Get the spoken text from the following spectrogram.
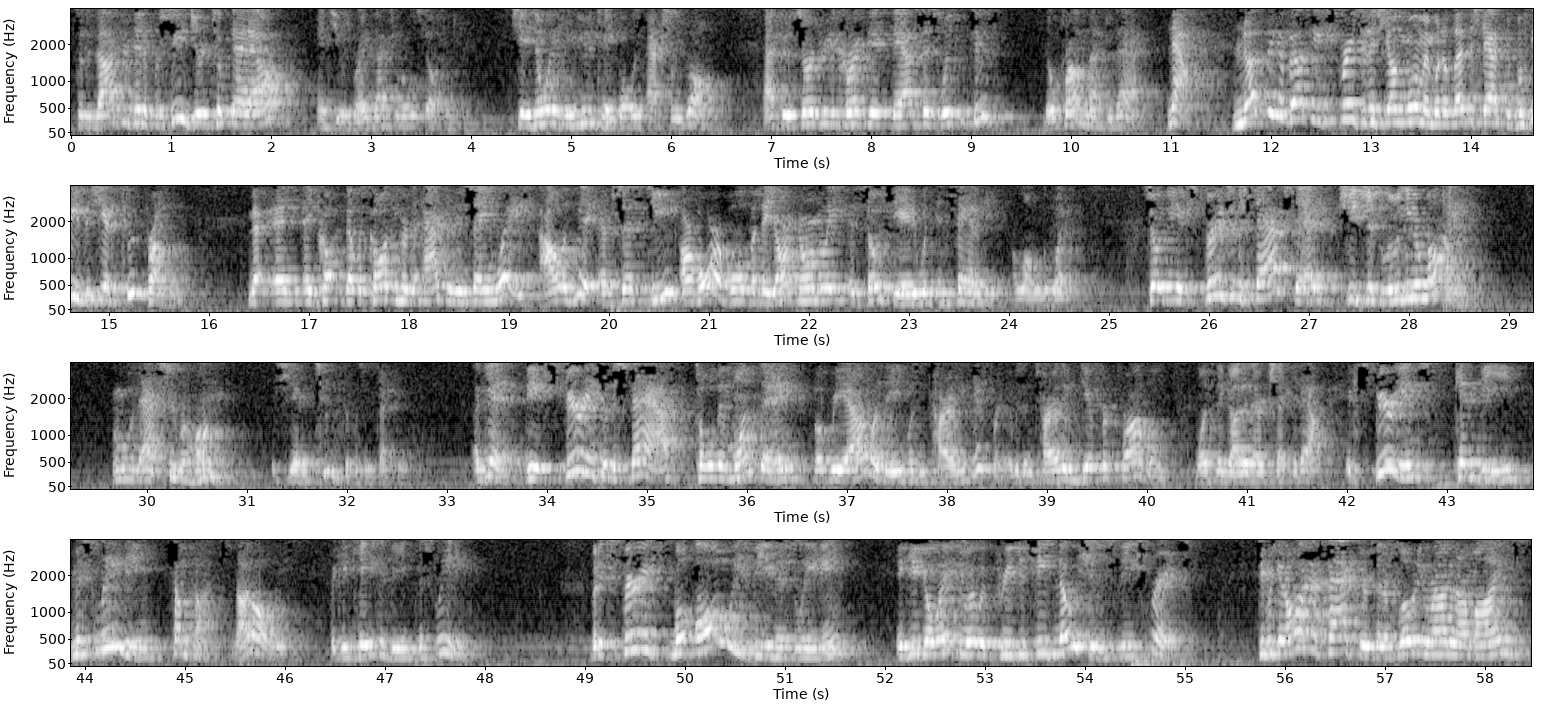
So the doctor did a procedure, took that out, and she was right back to her old self again. She had no way to communicate what was actually wrong. After the surgery to correct the, the abscessed wisdom tooth, no problem after that. Now, nothing about the experience of this young woman would have led the staff to believe that she had a tooth problem. And, and that was causing her to act in insane ways. I'll admit, abscessed teeth are horrible, but they aren't normally associated with insanity along the way. So the experience of the staff said she's just losing her mind. And what was actually wrong is she had a tooth that was infected. Again, the experience of the staff told them one thing, but reality was entirely different. It was an entirely different problem once they got in there and checked it out. Experience can be misleading sometimes, not always, but can occasionally be misleading. But experience will always be misleading if you go into it with preconceived notions to the experience. See, we can all have factors that are floating around in our minds,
